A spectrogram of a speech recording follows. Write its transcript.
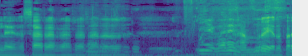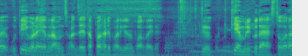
ल हेर्नु सर र- र- र- र- र- उयो गरेँ? राम्रो हेर्नु पऱ्यो। उतैबाट हेर्दा हुन्छ भने चाहिँ यता पछाडि फर्किनु पर्दैन। त्यो क्यामरी कुदा जस्तो हो र।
